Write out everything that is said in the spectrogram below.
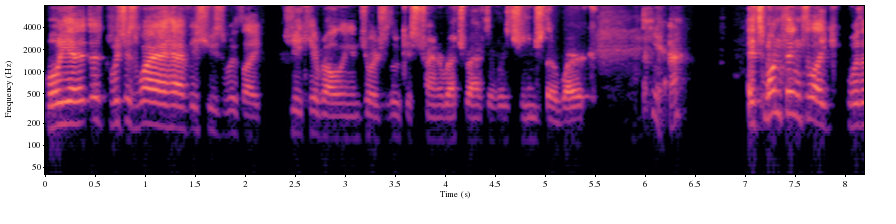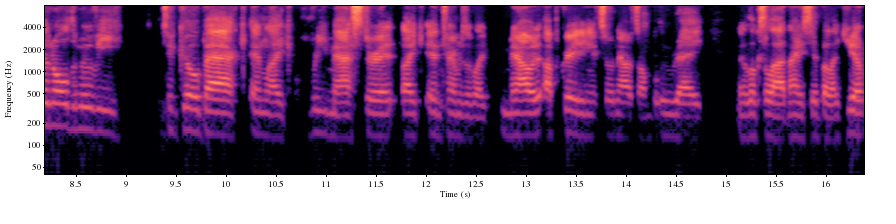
Well, yeah, which is why I have issues with like J.K. Rowling and George Lucas trying to retroactively change their work. Yeah. It's one thing to like with an old movie to go back and like remaster it, like in terms of like now upgrading it so now it's on Blu-ray and it looks a lot nicer. But like you know,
